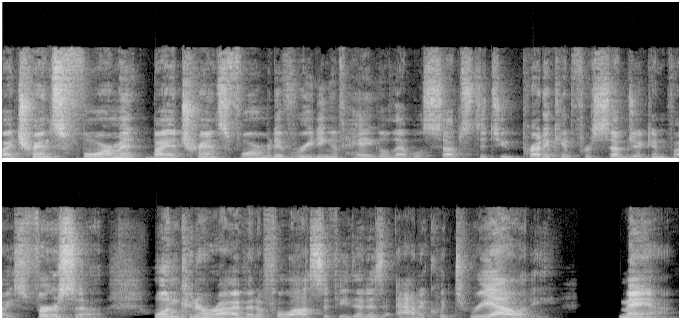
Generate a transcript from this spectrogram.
By transform it by a transformative reading of Hegel that will substitute predicate for subject and vice versa one can arrive at a philosophy that is adequate to reality. Man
